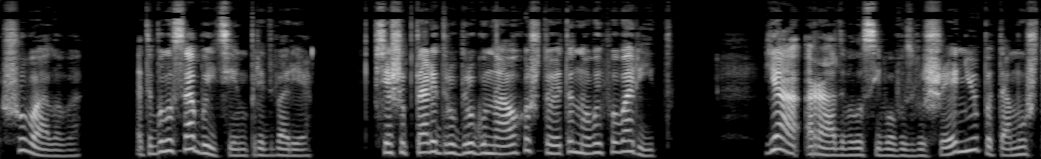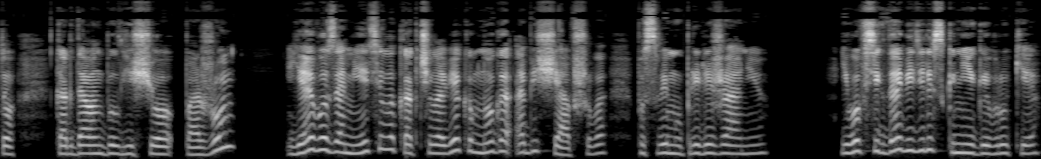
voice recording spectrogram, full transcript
Шувалова. Это было событием при дворе. Все шептали друг другу на ухо, что это новый фаворит. Я радовалась его возвышению, потому что, когда он был еще пажом, я его заметила как человека много обещавшего по своему прилежанию. Его всегда видели с книгой в руке.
